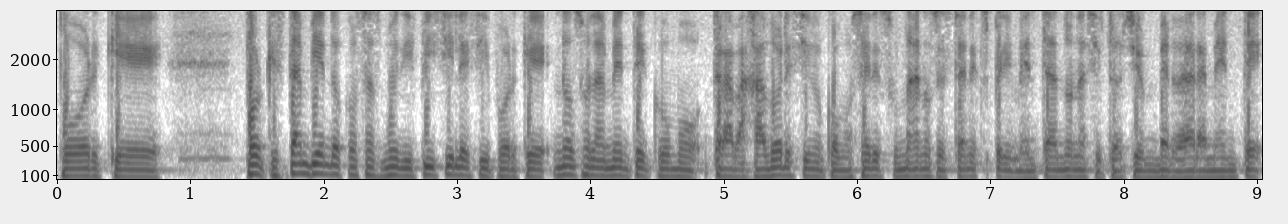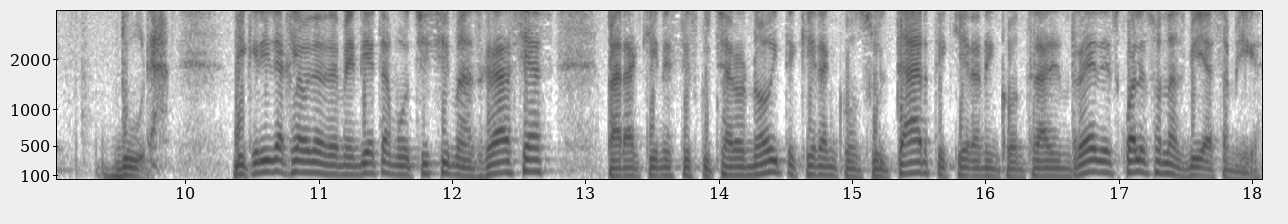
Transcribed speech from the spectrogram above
porque porque están viendo cosas muy difíciles y porque no solamente como trabajadores, sino como seres humanos están experimentando una situación verdaderamente dura Mi querida Claudia de Mendieta, muchísimas gracias. Para quienes te escucharon hoy, te quieran consultar, te quieran encontrar en redes, ¿cuáles son las vías, amiga?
